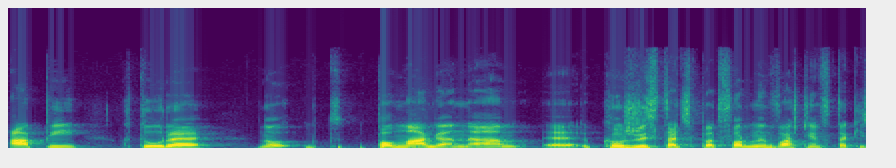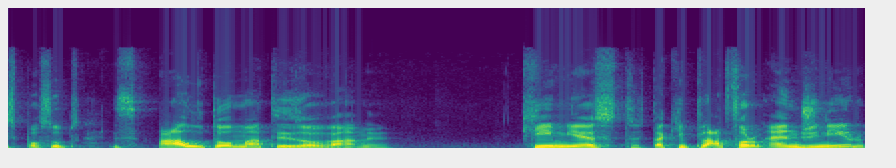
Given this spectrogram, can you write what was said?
API, które no, pomaga nam e, korzystać z platformy właśnie w taki sposób zautomatyzowany. Kim jest taki platform engineer?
